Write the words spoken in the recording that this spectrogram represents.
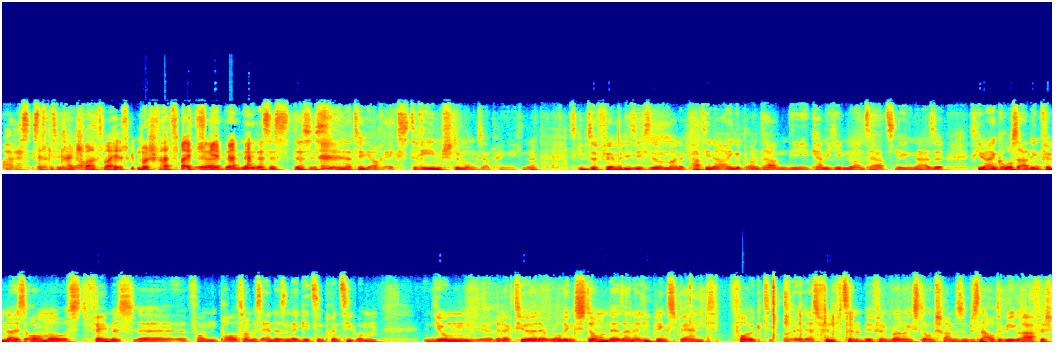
Oh, das ist Es gibt kein Schwarz-Weiß, es gibt nur Schwarz-Weiß Ja, da, nee, das ist, das ist äh, natürlich auch extrem stimmungsabhängig. Ne? Es gibt so Filme, die sich so in meine Patina eingebrannt haben, die kann ich jedem nur ans Herz legen. Ne? Also es gibt einen großartigen Film, der ist Almost Famous äh, von Paul Thomas Anderson. Da geht es im Prinzip um einen jungen Redakteur der Rolling Stone, der seiner Lieblingsband folgt. Äh, Der ist 15 und will für den Rolling Stone schreiben. Das ist ein bisschen autobiografisch.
